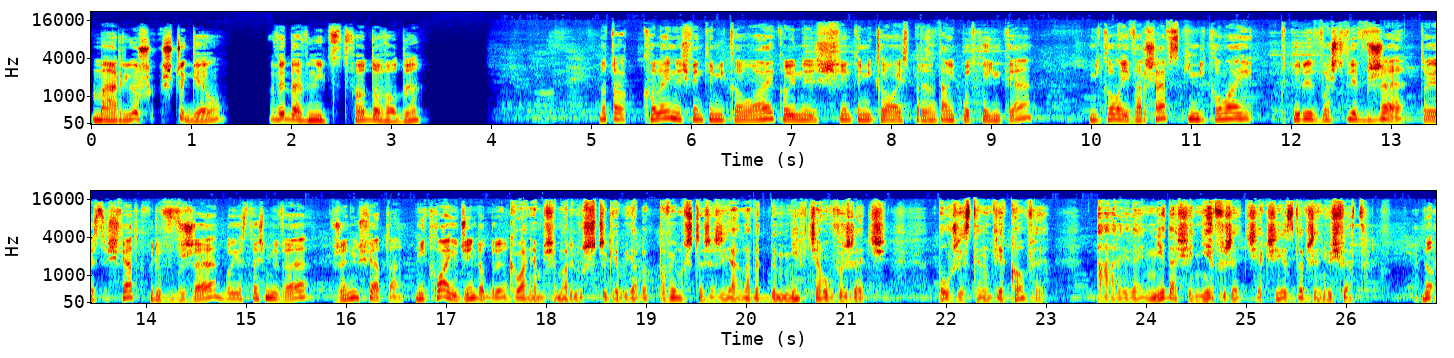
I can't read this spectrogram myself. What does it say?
Mariusz Szczygieł, wydawnictwo Dowody. No to kolejny święty Mikołaj, kolejny święty Mikołaj z prezentami pod choinkę. Mikołaj warszawski, Mikołaj, który właściwie wrze. To jest świat, który wrze, bo jesteśmy we wrzeniu świata. Mikołaju, dzień dobry. Kłaniam się, Mariusz Szczygieł. Ja powiem szczerze, że ja nawet bym nie chciał wrzeć, bo już jestem wiekowy, ale nie da się nie wrzeć, jak się jest we wrzeniu świata. No,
